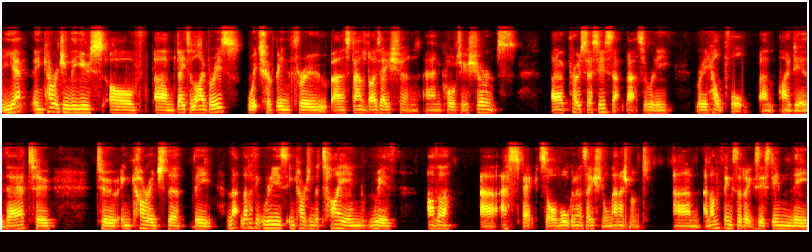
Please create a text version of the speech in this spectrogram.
yeah, encouraging the use of um, data libraries, which have been through uh, standardization and quality assurance uh, processes. That, that's a really, really helpful um, idea there to, to encourage the, the that, that I think really is encouraging the tie-in with other uh, aspects of organizational management um, and other things that exist in the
